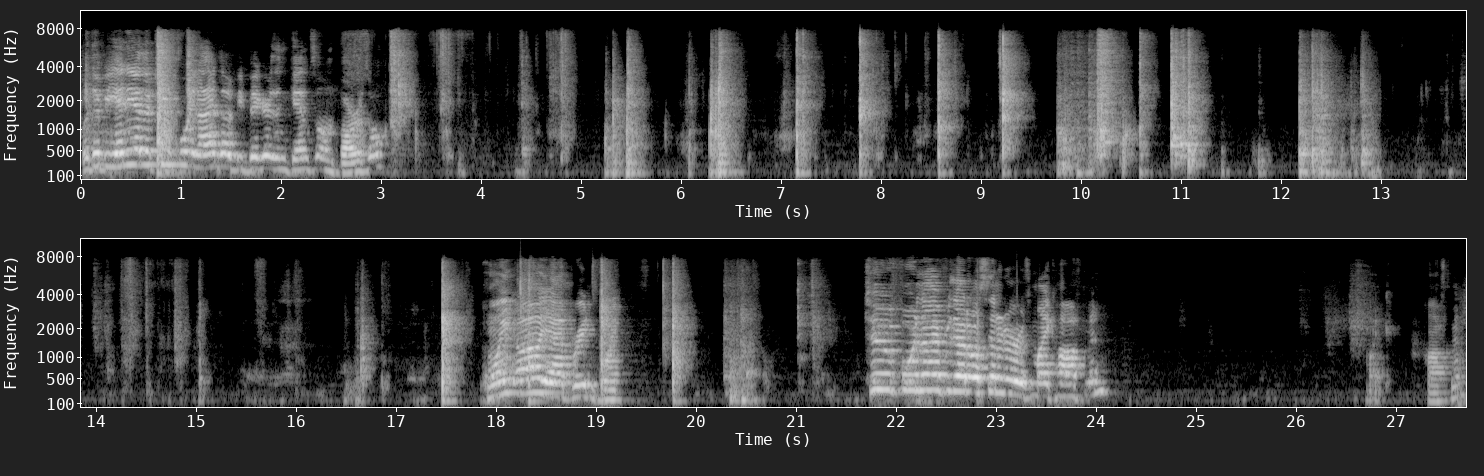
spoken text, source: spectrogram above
Would there be any other 249s that would be bigger than Guentzel and Barzal? Point. Oh, yeah, Brady Point. 249 for the Ottawa Senators, Mike Hoffman. Mike Hoffman.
